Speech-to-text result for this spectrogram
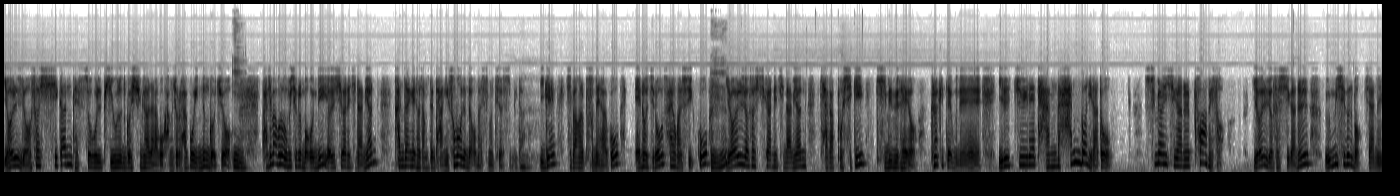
16시간 뱃속을 비우는 것이 중요하다라고 강조를 하고 있는 거죠. 예. 마지막으로 음식을 먹은 뒤 10시간이 지나면 간장에 저장된 당이 소모된다고 말씀을 드렸습니다. 음. 이게 지방을 분해하고 에너지로 사용할 수 있고 예. 16시간이 지나면 자가 포식이 기능을 해요. 그렇기 때문에 일주일에 단 한 번이라도 수면 시간을 포함해서 16시간을 음식을 먹지 않는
